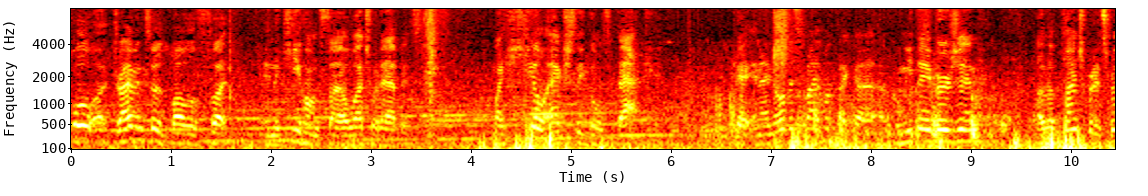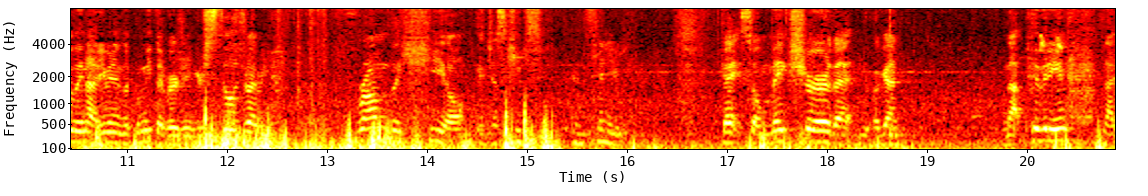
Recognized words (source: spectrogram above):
pull, uh, drive into the ball of the foot in the Kihon style, watch what happens. My heel actually goes back. Okay, and I know this might look like a, a kumite version of the punch, but it's really not. Even in the kumite version, you're still driving from the heel. It just keeps continuing. Okay, so make sure that, you, again, not pivoting, not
